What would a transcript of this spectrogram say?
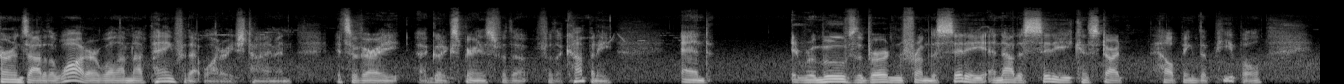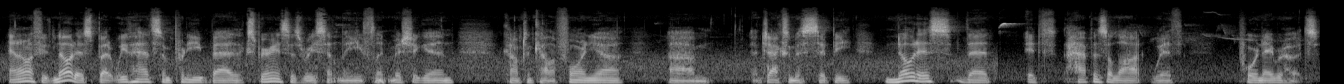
turns out of the water, well, I'm not paying for that water each time, and it's a very a good experience for the for the company, and it removes the burden from the city, and now the city can start helping the people. And I don't know if you've noticed, but we've had some pretty bad experiences recently. Flint, Michigan, Compton, California, um, Jackson, Mississippi. Notice that it happens a lot with poor neighborhoods,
